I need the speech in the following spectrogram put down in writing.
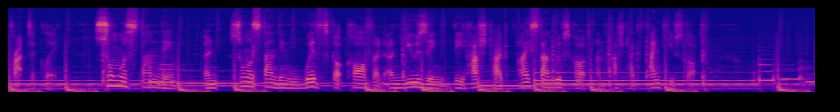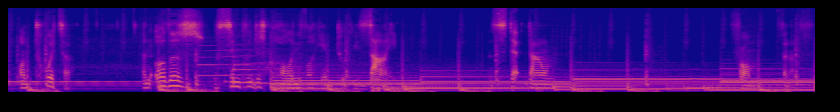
practically. Some were standing and someone standing with Scott Cawthon and using the hashtag I stand with Scott and hashtag thank you Scott on Twitter, and others were simply just calling for him to resign. and step down from FNAF.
